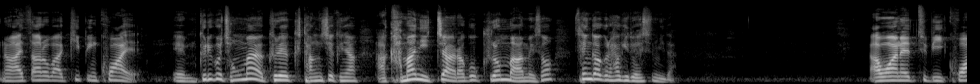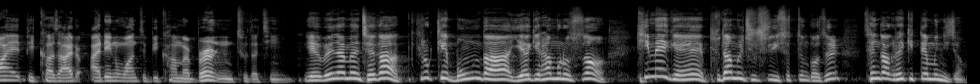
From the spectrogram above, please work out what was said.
No, I thought about keeping quiet. 예, 그리고 정말 그래 그 당시에 그냥 아 가만히 있자라고 그런 마음에서 생각을 하기도 했습니다. I wanted to be quiet because I, I didn't want to become a burden to the team. 예, 왜냐하면 제가 그렇게 뭔가 이야기를 함으로써 팀에게 부담을 줄 수 있었던 것을 생각을 했기 때문이죠.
